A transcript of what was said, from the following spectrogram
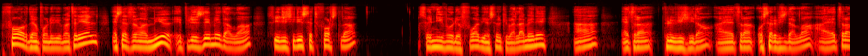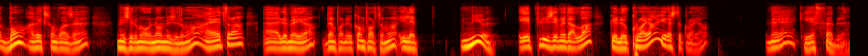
fort d'un point de vue matériel, est certainement mieux et plus aimé d'Allah s'il utilise cette force-là, ce niveau de foi, bien sûr, qui va l'amener à être plus vigilant, à être au service d'Allah, à être bon avec son voisin, musulman ou non musulman, à être euh, le meilleur d'un point de vue comportement. Il est mieux et plus aimé d'Allah que le croyant, il reste croyant, mais qui est faible.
